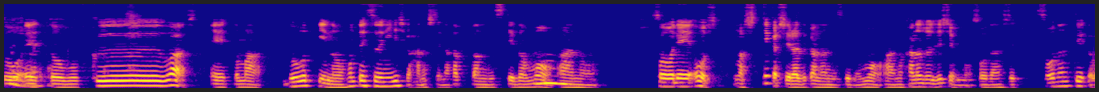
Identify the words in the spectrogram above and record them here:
と、えっ、と、僕は、えっ、と、まあ、同期の本当に数人にしか話してなかったんですけども、うん。あの、それをし、まあ、知ってか知らずかなんですけども、あの、彼女自身も相談して、相談っていうか、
